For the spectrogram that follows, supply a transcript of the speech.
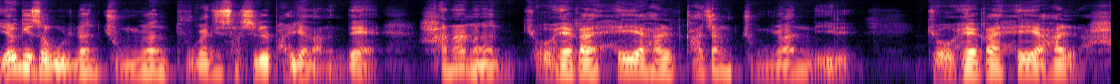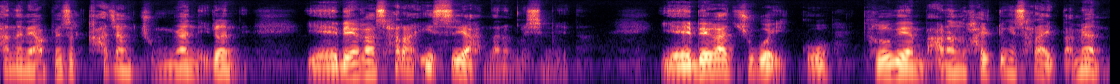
여기서 우리는 중요한 두 가지 사실을 발견하는데 하나는 교회가 해야 할 가장 중요한 일, 교회가 해야 할 하느님 앞에서 가장 중요한 일은 예배가 살아 있어야 한다는 것입니다. 예배가 죽어 있고 그 외에 많은 활동이 살아 있다면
